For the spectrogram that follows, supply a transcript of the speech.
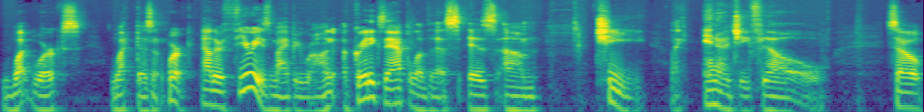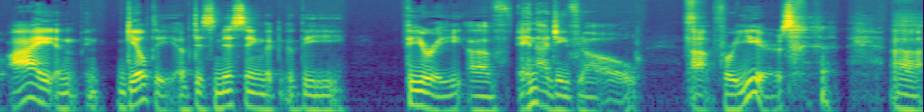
What works, what doesn't work. Now, their theories might be wrong. A great example of this is um, chi, like energy flow. So I am guilty of dismissing the, the theory of energy flow uh, for years. uh,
